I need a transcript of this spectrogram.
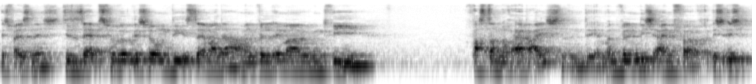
ich weiß nicht, diese Selbstverwirklichung, die ist ja immer da. Man will immer irgendwie was dann noch erreichen in dem. Man will nicht einfach, ich, ich,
